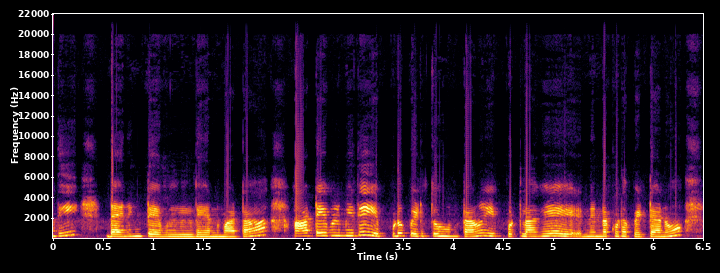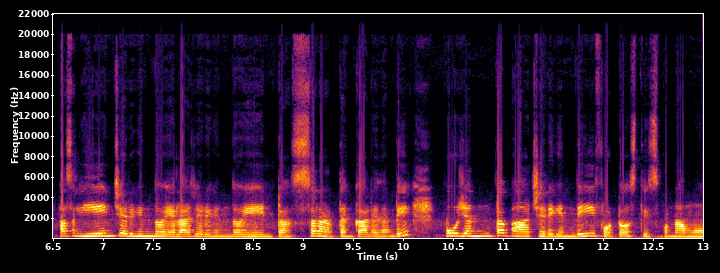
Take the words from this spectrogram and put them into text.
అది డైనింగ్ టేబుల్ది అనమాట ఆ టేబుల్ మీదే ఎప్పుడు పెడుతూ ఉంటాను. ఇప్పట్లాగే నిన్న కూడా పెట్టాను. అసలు ఏం జరిగిందో ఎలా జరిగిందో ఏంటో అస్సలు అర్థం కాలేదండి. పూజ అంతా బాగా జరిగింది. ఫొటోస్ తీసుకున్నాము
